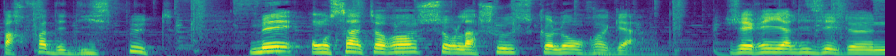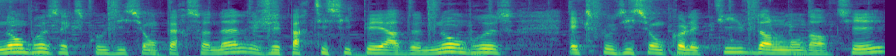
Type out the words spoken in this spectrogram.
parfois des disputes. Mais on s'interroge sur la chose que l'on regarde. J'ai réalisé de nombreuses expositions personnelles j'ai participé à de nombreuses expositions collectives dans le monde entier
